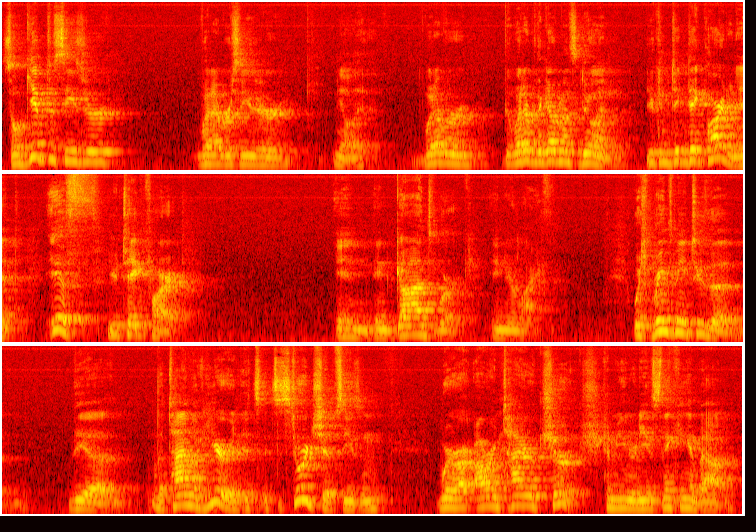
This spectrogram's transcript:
So give to Caesar whatever Caesar, you know, whatever whatever the government's doing. You can take, part in it if you take part in, in God's work in your life. Which brings me to the the uh, the time of year. It's it's a stewardship season where our, our entire church community is thinking about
